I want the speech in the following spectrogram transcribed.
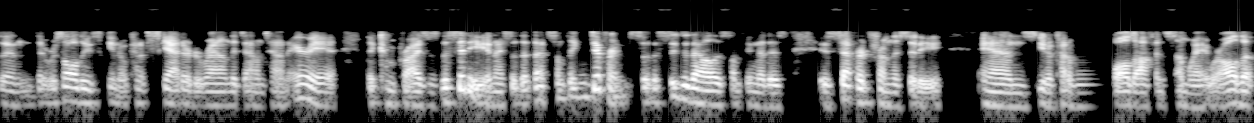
and there was all these you know kind of scattered around the downtown area that comprises the city and i said that that's something different. So the citadel is something that is is separate from the city and you know kind of walled off in some way where all the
